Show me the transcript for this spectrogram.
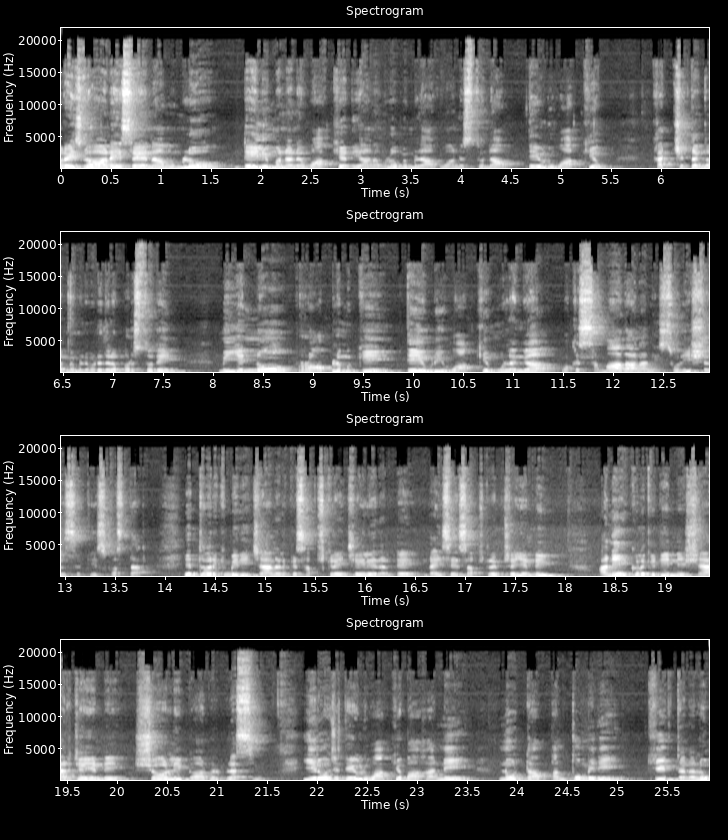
ప్రైజ్ లార్డ్ ఏసయ నామంలో డైలీ మన అనే వాక్య ధ్యానంలో మిమ్మల్ని ఆహ్వానిస్తున్నాం. దేవుడు వాక్యం ఖచ్చితంగా మిమ్మల్ని విడుదలపరుస్తుంది. మీ ఎన్నో ప్రాబ్లంకి దేవుడి వాక్యం మూలంగా ఒక సమాధానాన్ని సొల్యూషన్స్ తీసుకొస్తారు. ఇంతవరకు మీరు ఈ ఛానల్కి సబ్స్క్రైబ్ చేయలేదంటే దయచేసి సబ్స్క్రైబ్ చేయండి. అనేకులకి దీన్ని షేర్ చేయండి. Surely God will bless you ఈరోజు దేవుడి వాక్య భాగాన్ని నూట పంతొమ్మిది కీర్తనలు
